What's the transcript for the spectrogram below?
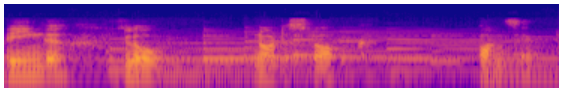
being a flow, not a stock concept.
